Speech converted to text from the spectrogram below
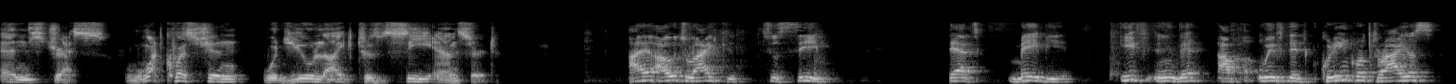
and stress. What question would you like to see answered? I, I would like to see that maybe if in the uh, with the clinical trials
